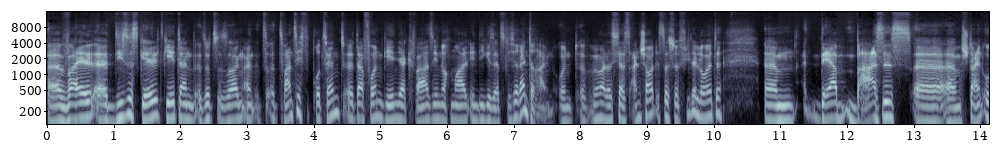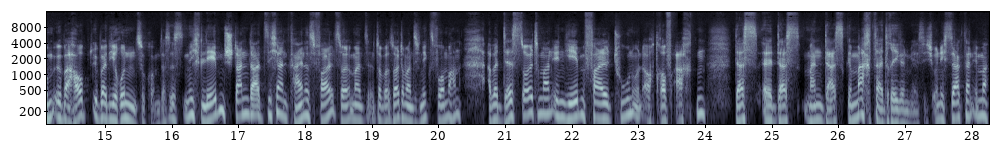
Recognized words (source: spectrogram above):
Äh, weil äh, dieses Geld geht dann sozusagen, 20 Prozent äh, davon gehen ja quasi nochmal in die gesetzliche Rente rein. Und wenn man sich das anschaut, ist das für viele Leute ähm, der Basisstein, äh, um überhaupt über die Runden zu kommen. Das ist nicht Lebensstandard sichern, keinesfalls, soll man, sollte man sich nichts vormachen, aber das sollte man in jedem Fall tun und auch darauf achten, dass, äh, dass man das gemacht hat regelmäßig. Und ich sage dann immer,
